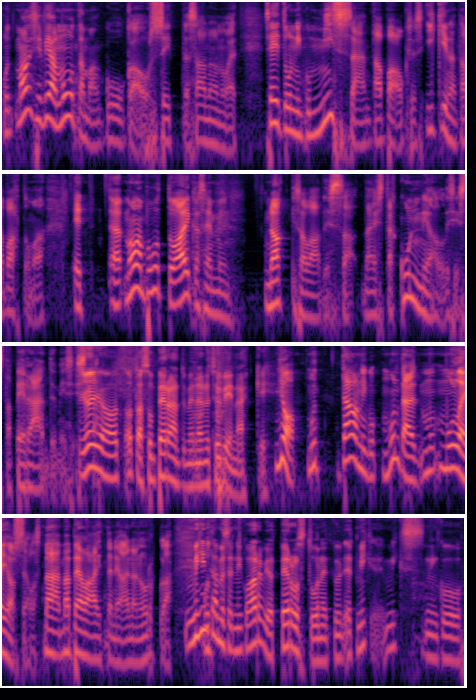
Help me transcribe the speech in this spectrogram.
Mutta mä olisin vielä muutaman kuukausi sitten sanonut, että se ei tule niinku missään tapauksessa ikinä tapahtumaan. Et, äh, me ollaan puhuttu aikaisemmin nakkisalaatissa näistä kunniallisista perääntymisistä. Joo, joo, ot- ota sun perääntyminen nyt hyvin näkki. Joo, mutta tämä on niinku, mun täy, m- mulla ei ole sellaista. Mä, mä pelaan itteni aina nurkkaan. Mihin Mut- tämmöiset niinku arviot perustuu, että et mik, miksi, niinku,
